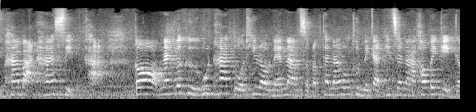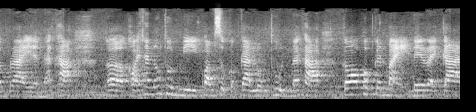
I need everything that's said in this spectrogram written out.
45 บาท 50 ค่ะ ก็นั่นก็คือหุ้น 5 ตัวที่เราแนะนำสำหรับท่านนักลงทุนในการพิจารณาเข้าไปเก่งกำไรนะคะออขอให้ท่านนักลงทุนมีความสุขกับการลงทุนนะคะ ก็พบกันใหม่ในรายการ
